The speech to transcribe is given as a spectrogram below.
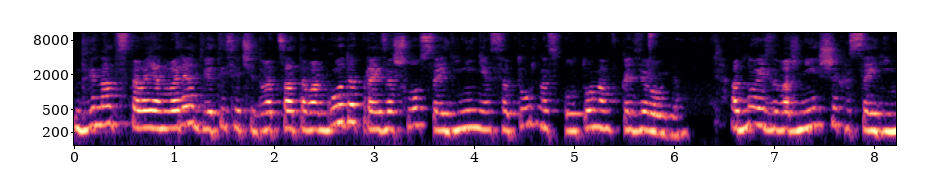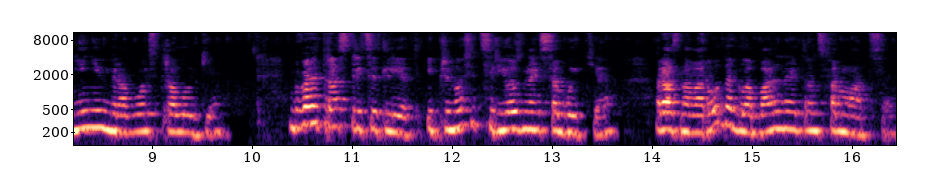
12 января 2020 года произошло соединение Сатурна с Плутоном в Козероге одно из важнейших соединений в мировой астрологии. Бывает раз в 30 лет и приносит серьезные события, разного рода глобальные трансформации.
